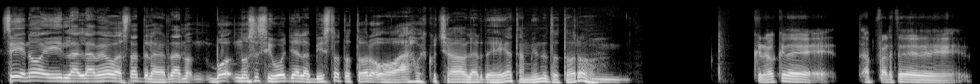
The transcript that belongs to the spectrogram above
Sí, no, y la, la, veo bastante, la verdad. No, vos, no sé si vos ya la has visto, Totoro, o has escuchado hablar de ella también, de Totoro. Mm, creo que de, aparte de,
